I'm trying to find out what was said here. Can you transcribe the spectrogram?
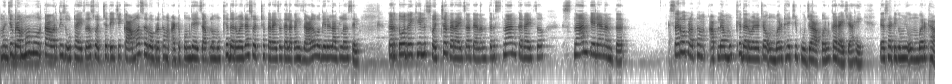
म्हणजे ब्रह्ममुहूर्तावरतीच उठायचं स्वच्छतेची कामं सर्वप्रथम आटपून घ्यायचं आपलं मुख्य दरवाजा स्वच्छ करायचा त्याला काही जाळं वगैरे लागलं असेल तर तो देखील स्वच्छ करायचा त्यानंतर स्नान करायचं. स्नान केल्यानंतर सर्वप्रथम आपल्या मुख्य दरवाजाच्या उंबरठ्याची पूजा आपण करायची आहे. त्यासाठी तुम्ही उंबरठा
